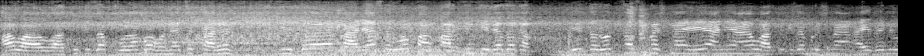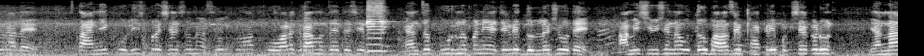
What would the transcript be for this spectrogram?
हा वा वाहतुकीचा खोळंबा होण्याचं कारण की इथं गाड्या सर्व पा पार्किंग केल्या जातात. हे दररोजचाच प्रश्न आहे आणि हा वाहतुकीचा प्रश्न ऐरणीवर आला आहे स्थानिक पोलीस प्रशासन असेल किंवा कोवाड ग्रामपंचायत असेल यांचं पूर्णपणे याच्याकडे दुर्लक्ष होत आहे. आम्ही शिवसेना उद्धव बाळासाहेब ठाकरे पक्षाकडून यांना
